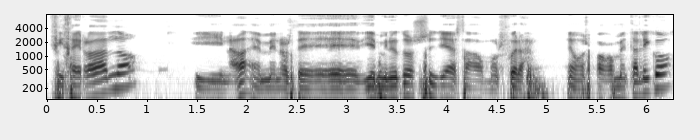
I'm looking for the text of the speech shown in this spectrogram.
fija y rodando, y nada, en menos de 10 minutos ya estábamos fuera. Hemos pago metálico,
